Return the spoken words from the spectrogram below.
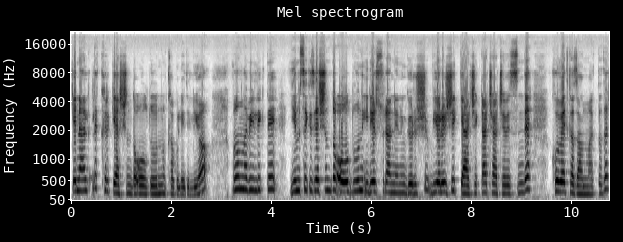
Genellikle 40 yaşında olduğunu kabul ediliyor. Bununla birlikte 28 yaşında olduğunu ileri sürenlerin görüşü biyolojik gerçekler çerçevesinde kuvvet kazanmaktadır.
